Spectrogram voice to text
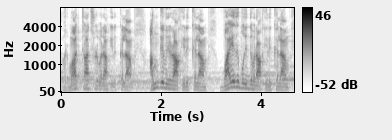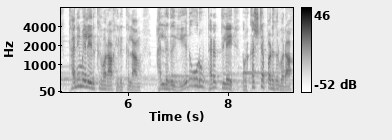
அவர் மாற்றாற்றுள்ளவராக இருக்கலாம் அங்கவினராக இருக்கலாம் வயது முதிர்ந்தவராக இருக்கலாம் தனிமையில் இருக்கிறவராக இருக்கலாம் அல்லது ஏதோ ஒரு தரத்திலே அவர் கஷ்டப்படுகிறவராக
